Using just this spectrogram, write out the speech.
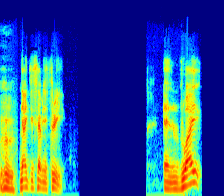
Mhm. 1973. And right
